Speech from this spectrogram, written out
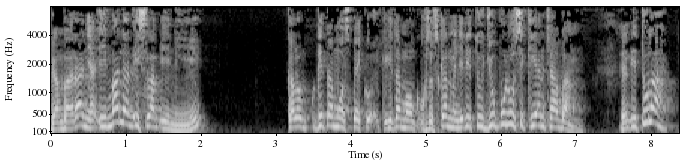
gambarannya iman dan Islam ini kalau kita mau speku, kita mau khususkan menjadi 70 sekian cabang. Dan itulah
